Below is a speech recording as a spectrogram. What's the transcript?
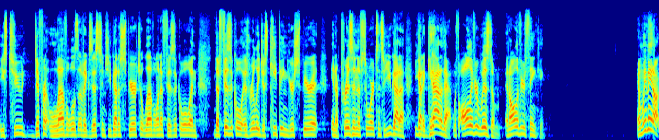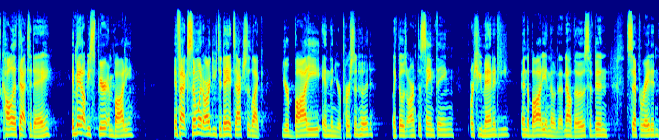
these two different levels of existence. You've got a spiritual level and a physical, and the physical is really just keeping your spirit in a prison of sorts. And so you gotta, you gotta get out of that with all of your wisdom and all of your thinking. And we may not call it that today. It may not be spirit and body. In fact, some would argue today it's actually like your body and then your personhood. Like those aren't the same thing, or humanity and the body, and now those have been separated.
